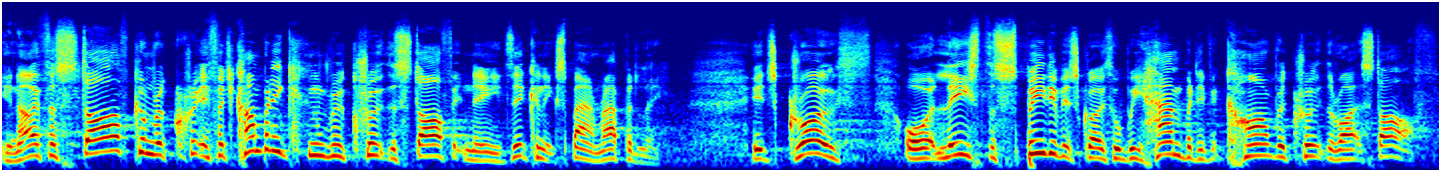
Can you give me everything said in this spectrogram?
You know, if a staff can recruit, if a company can recruit the staff it needs, it can expand rapidly. Its growth, or at least the speed of its growth, will be hampered if it can't recruit the right staff.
